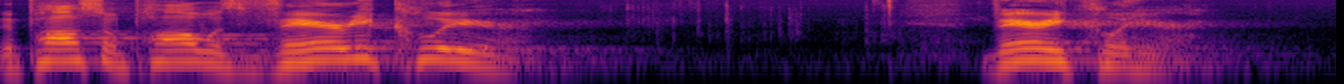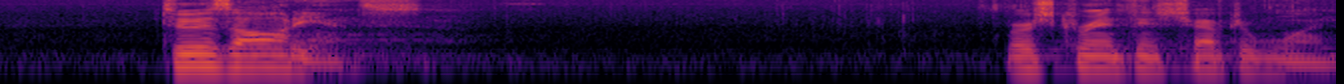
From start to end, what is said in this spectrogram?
The Apostle Paul was very clear, very clear to his audience. 1 Corinthians chapter 1.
